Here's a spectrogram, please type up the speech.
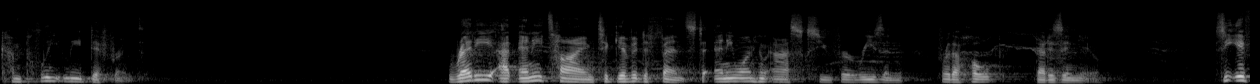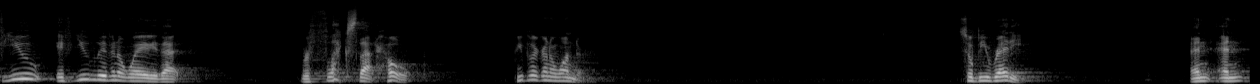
completely different. Ready at any time to give a defense to anyone who asks you for a reason for the hope that is in you. See, if you, if you live in a way that reflects that hope, people are going to wonder. So be ready. And, and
